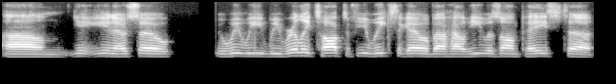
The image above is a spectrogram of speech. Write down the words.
Um, you, you know, so we, we we really talked a few weeks ago about how he was on pace to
